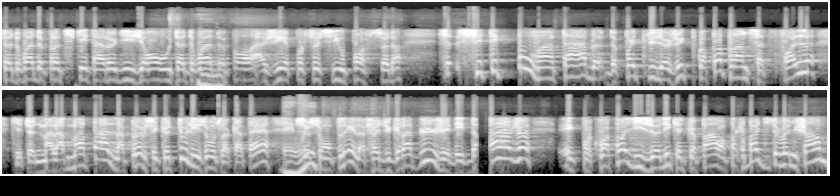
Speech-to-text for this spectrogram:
tu as droit de pratiquer ta religion ou tu as droit de pas agir pour ceci ou pour cela. C'est épouvantable de pas être plus logique. Pourquoi pas prendre cette folle, qui est une malade mentale? La preuve, c'est que tous les autres locataires Ben oui. se sont plaints. Elle a fait du grabuge et des dommages. Et pourquoi pas l'isoler quelque part? On n'est pas capable d'y trouver une chambre.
